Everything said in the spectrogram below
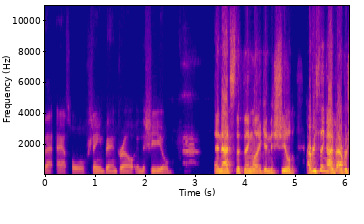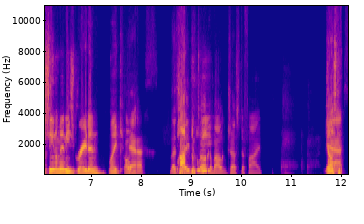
that asshole Shane Vendrell in the Shield. And that's the thing, like in the shield, everything I've ever seen him in, he's great in. Like Oh, yeah, let's not even talk about Justified. Justin Yes.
